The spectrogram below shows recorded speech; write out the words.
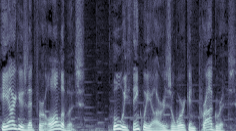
he argues that for all of us, who we think we are is a work in progress.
